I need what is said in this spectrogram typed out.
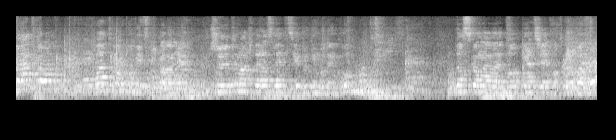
Batko! Batko, powiedz mi, kochanie, czy ty masz teraz lekcję w drugim budynku? Doskonale, to ja cię odprowadzę.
